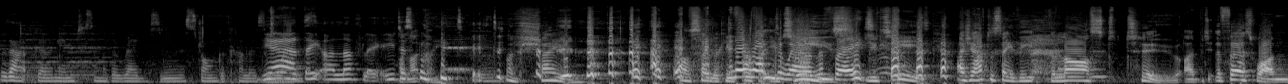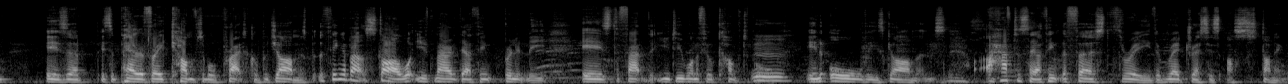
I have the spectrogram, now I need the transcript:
without going into some of the reds and the stronger colours. Yeah, they are lovely. You I just like them. pointed. What a shame. I was so looking No forward to that. underwear, You tease. afraid. You tease. Actually, I have to say the, the last two, I, the first one is a, is a pair of very comfortable, practical pyjamas. But the thing about style, what you've married there, I think, brilliantly, is the fact that you do want to feel comfortable Mm. in all these garments. I have to say, I think the first three, the red dresses, are stunning.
